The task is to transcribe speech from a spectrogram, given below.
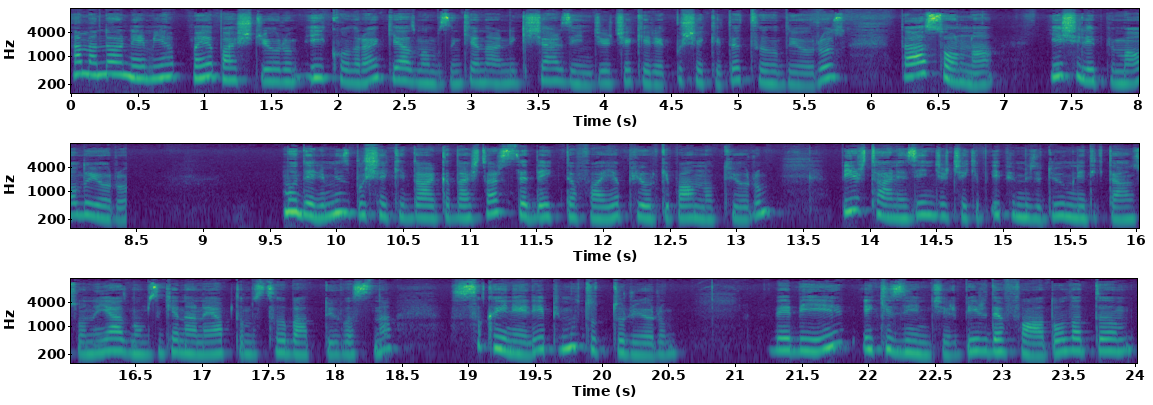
Hemen örneğimi yapmaya başlıyorum. İlk olarak yazmamızın kenarına ikişer zincir çekerek bu şekilde tığlıyoruz. Daha sonra Yeşil ipimi alıyorum. Modelimiz bu şekilde arkadaşlar. Size de ilk defa yapıyor gibi anlatıyorum. Bir tane zincir çekip ipimizi düğümledikten sonra yazmamızın kenarına yaptığımız tığ battı yuvasına sık iğne ile ipimi tutturuyorum. Ve bir iki zincir bir defa doladım.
